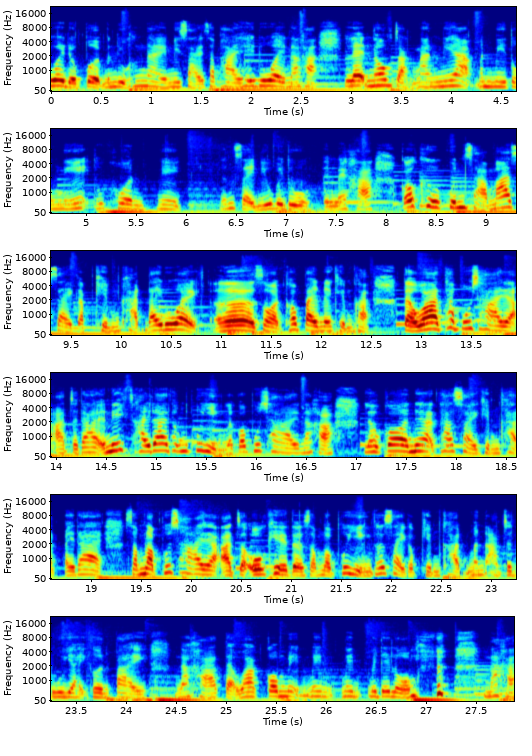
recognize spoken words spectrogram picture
ด้วย เดี๋ยวเปิดมันอยู่ข้างในมีสายสะพายให้ด้วยนะคะ และนอกจากนั้นเนี่ยมันมีตรงนี้ทุกคนนี่ ฉันใส่นิ้วไปดูเห็นไหมคะ ก็คือคุณสามารถใส่กับเข็มขัดได้ด้วยเออสอดเข้าไปในเข็มขัด แต่ว่าถ้าผู้ชายอะอาจจะได้ อันนี้ใช้ได้ทั้งผู้หญิงแล้วก็ผู้ชายนะคะ แล้วก็เนี่ยถ้าใส่เข็มขัดไปได้สำหรับผู้ชายอะอาจจะโอเค แต่สำหรับผู้หญิงถ้าใส่กับเข็มขัด มันอาจจะดูใหญ่เกินไปนะคะ แต่ว่าก็ไม่ไม่ไม่ไม่ได้ลองนะคะ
